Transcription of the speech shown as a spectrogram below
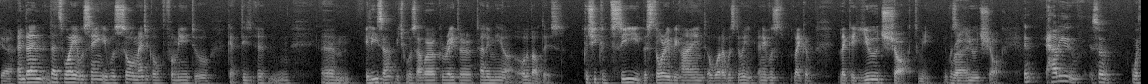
Yeah. And then that's why I was saying it was so magical for me to get this. Um, um, Elisa, which was our curator, telling me uh, all about this, because she could see the story behind of what I was doing, and it was like a, like a huge shock to me. It was Right. a huge shock. And how do you so with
